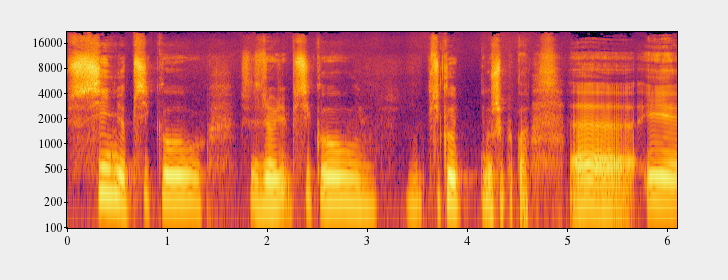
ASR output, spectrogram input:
Signe psycho, psycho, psycho, je sais pas quoi. Et,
